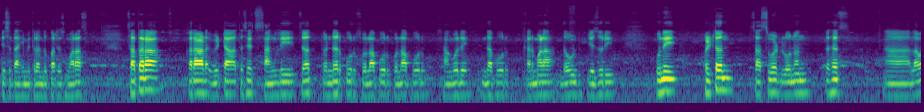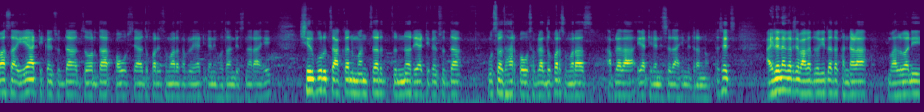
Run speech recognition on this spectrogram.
दिसत आहे. मित्रांनो दुपारच्या सुमारास सातारा कराड विटा तसेच सांगली जत पंढरपूर सोलापूर कोल्हापूर सांगोले इंदापूर करमाळा दौंड जेजुरी पुणे फलटण सासवड लोणंद तसेच लवासा या ठिकाणीसुद्धा जोरदार पाऊस या दुपारी सुमारास आपल्याला या ठिकाणी होताना दिसणार आहे. शिरपूर चाकण मंचर जुन्नर या ठिकाणीसुद्धा मुसळधार पाऊस आपल्याला दुपार सुमारास आपल्याला या ठिकाणी दिसत आहे मित्रांनो. तसेच अहिल्यानगरच्या भागात बघितलं तर खंडाळा भालवानी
